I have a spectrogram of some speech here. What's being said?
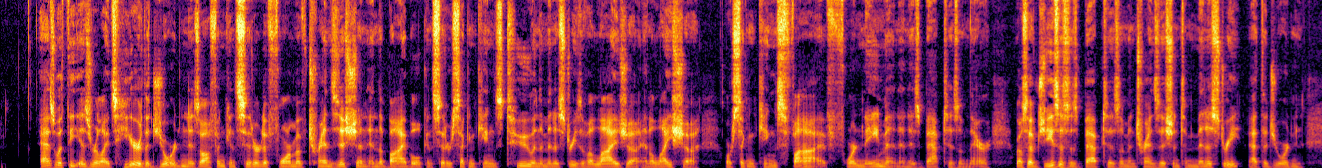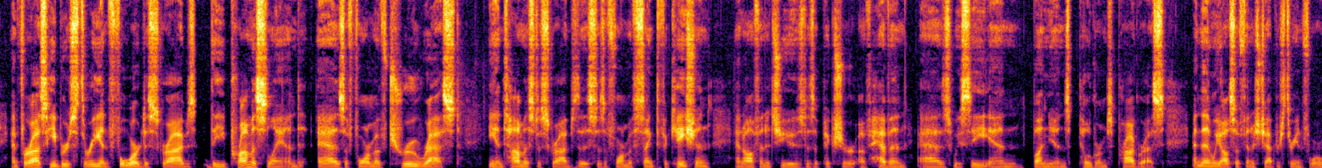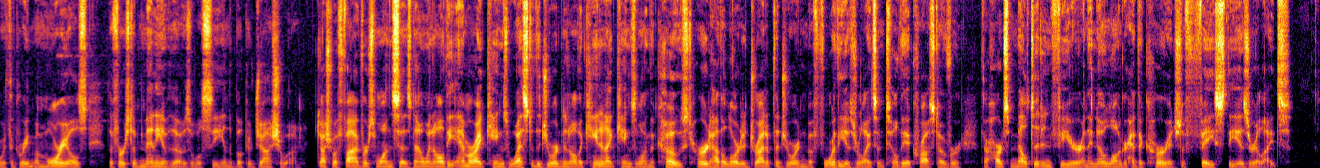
As with the Israelites here, the Jordan is often considered a form of transition in the Bible. Consider 2 Kings 2 and the ministries of Elijah and Elisha, or 2 Kings 5 for Naaman and his baptism there. We also have Jesus' baptism and transition to ministry at the Jordan. And for us, Hebrews 3 and 4 describes the promised land as a form of true rest. Ian Thomas describes this as a form of sanctification, and often it's used as a picture of heaven, as we see in Bunyan's Pilgrim's Progress. And then we also finish chapters 3 and 4 with the great memorials, the first of many of those that we'll see in the book of Joshua. Joshua 5, verse 1 says, Now when all the Amorite kings west of the Jordan and all the Canaanite kings along the coast heard how the Lord had dried up the Jordan before the Israelites until they had crossed over, their hearts melted in fear, and they no longer had the courage to face the Israelites.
